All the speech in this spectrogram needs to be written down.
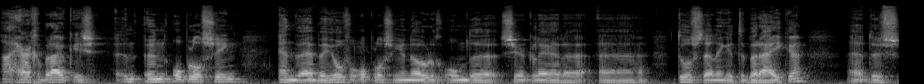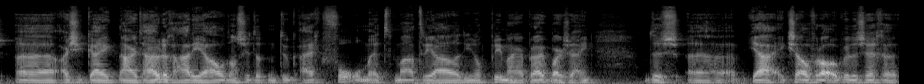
Nou, hergebruik is een, een oplossing. En we hebben heel veel oplossingen nodig om de circulaire uh, doelstellingen te bereiken. Uh, dus uh, als je kijkt naar het huidige areaal, dan zit het natuurlijk eigenlijk vol met materialen die nog prima herbruikbaar zijn. Dus ja, ik zou vooral ook willen zeggen,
